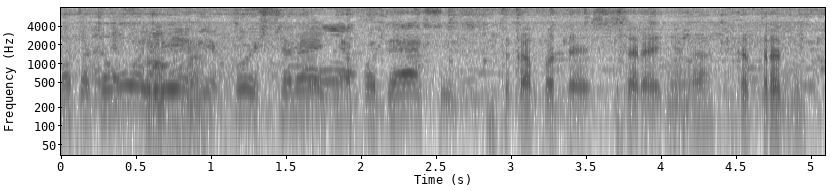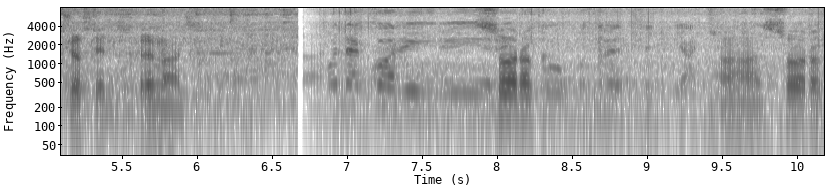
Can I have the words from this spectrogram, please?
Отаково Крупно. є середня по 10. Така по 10 середня, да? Така що слід? 13. Буде корінь 40. по 35. Ага, 40.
